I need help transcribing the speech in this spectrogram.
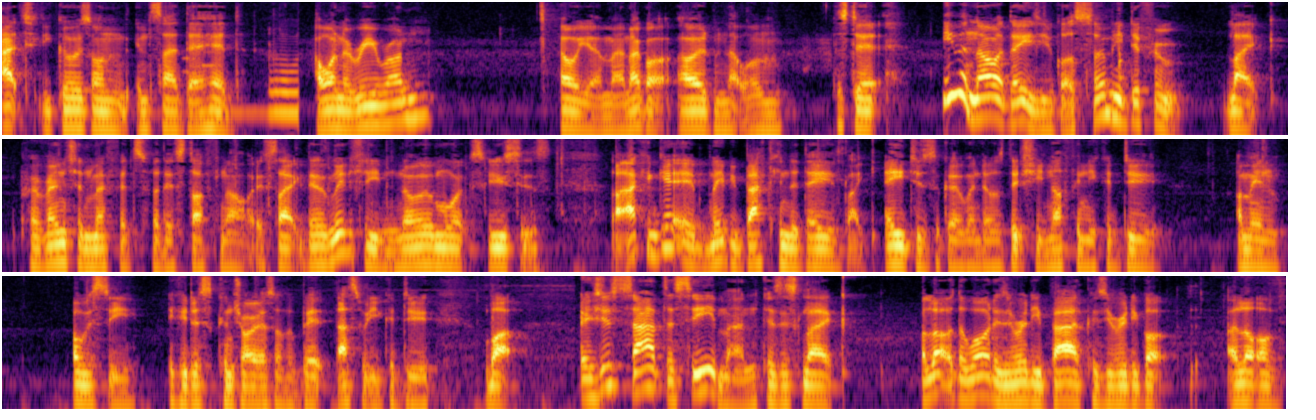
actually goes on inside their head? I want a rerun. Oh yeah, man, I got I opened that one. Just it. Even nowadays, you've got so many different like prevention methods for this stuff now. It's like there's literally no more excuses. Like I can get it maybe back in the days, like ages ago, when there was literally nothing you could do. I mean, obviously, if you just control yourself a bit, that's what you could do. But it's just sad to see, man, because it's like a lot of the world is already bad because you already got a lot of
